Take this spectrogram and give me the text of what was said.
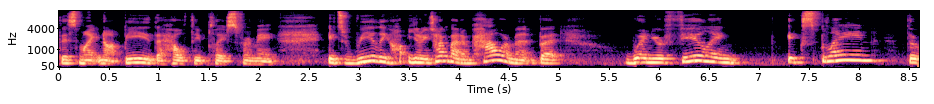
This might not be the healthy place for me. It's really, you know, you talk about empowerment, but when you're feeling, explain the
